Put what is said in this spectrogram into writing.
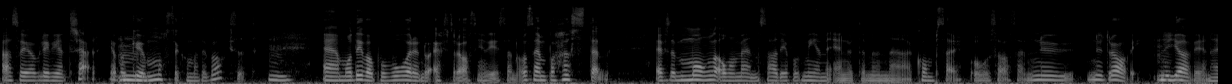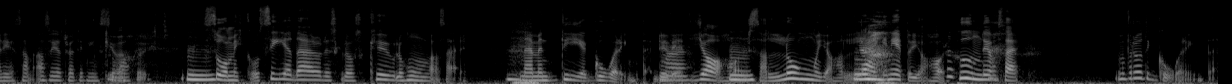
Alltså jag blev helt kär. Jag bara Mm. gud jag måste komma tillbaks hit. Mm. Ehm, och det var på våren då efter Asienresan. Och sen på hösten efter många om och men så hade jag fått med mig en av mina kompisar och sa så här, nu, nu drar vi. Nu Mm. gör vi den här resan. Alltså jag tror att det finns så. Mm. så mycket att se där och det skulle vara så kul. Och hon var så här, nej men det går inte. Du Nej. vet, jag har Mm. salong och jag har lägenhet och jag har hund. Jag var så här, men vadå det går inte?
